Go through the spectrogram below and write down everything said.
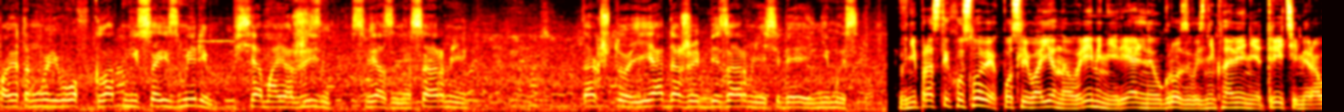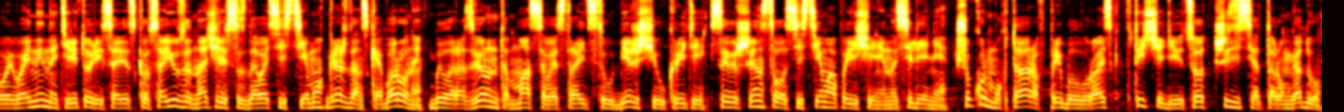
Поэтому его вклад несоизмерим. Вся моя жизнь связана с армией. Так что я даже без армии себя и не мыслил. В непростых условиях после военного времени реальные угрозы возникновения Третьей мировой войны на территории Советского Союза начали создавать систему гражданской обороны. Было развернуто массовое строительство убежищ и укрытий, совершенствовалась система оповещения населения. Шукур Мухтаров прибыл в Уральск в 1962 году.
